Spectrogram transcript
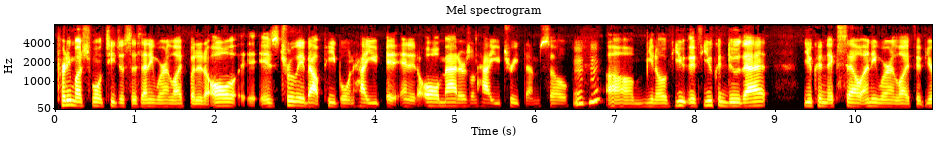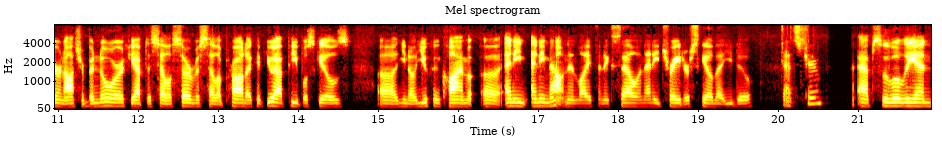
pretty much won't teach us this anywhere in life but it all is truly about people and how you and it all matters on how you treat them so mm-hmm. um, you know if you if you can do that you can excel anywhere in life if you're an entrepreneur if you have to sell a service sell a product if you have people skills uh, you know you can climb uh, any any mountain in life and excel in any trade or skill that you do that's true absolutely and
